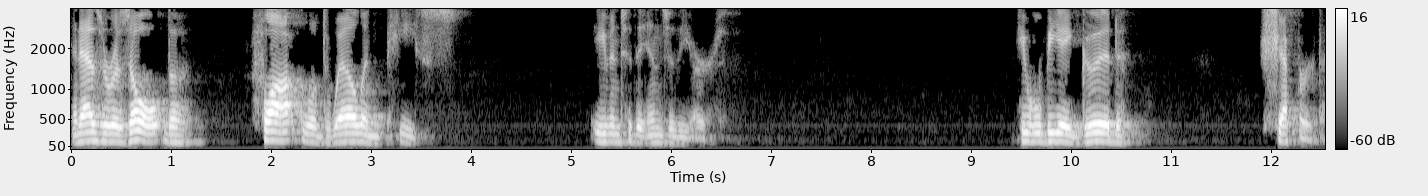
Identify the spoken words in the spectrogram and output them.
And as a result, the flock will dwell in peace, even to the ends of the earth. He will be a good shepherd.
